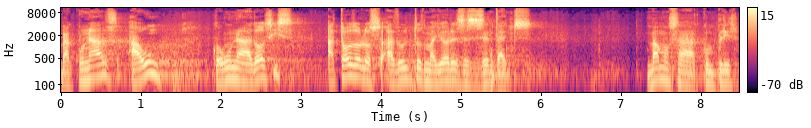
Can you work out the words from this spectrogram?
vacunados, aún con una dosis, a todos los adultos mayores de 60 años. Vamos a cumplir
